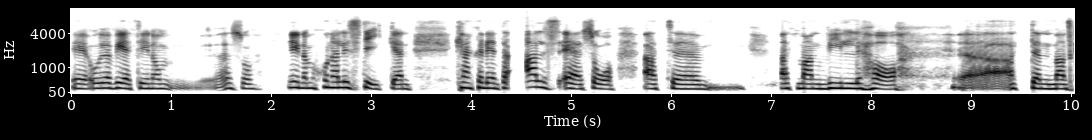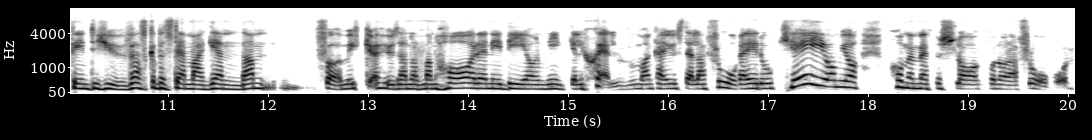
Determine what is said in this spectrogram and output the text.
Eh, och jag vet inom, alltså, inom journalistiken kanske det inte alls är så att, eh, att man vill ha eh, att den man ska intervjua ska bestämma agendan för mycket utan att man har en idé och en vinkel själv. Man kan ju ställa frågan, är det okej okay om jag kommer med förslag på några frågor?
